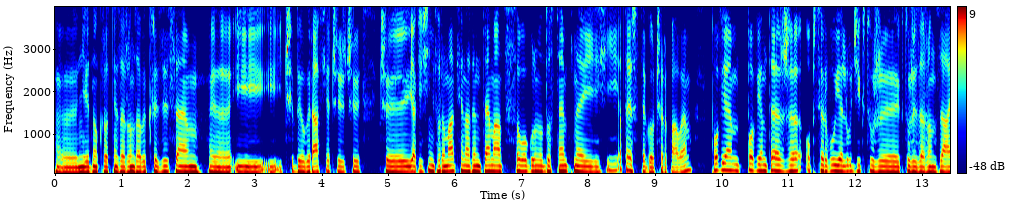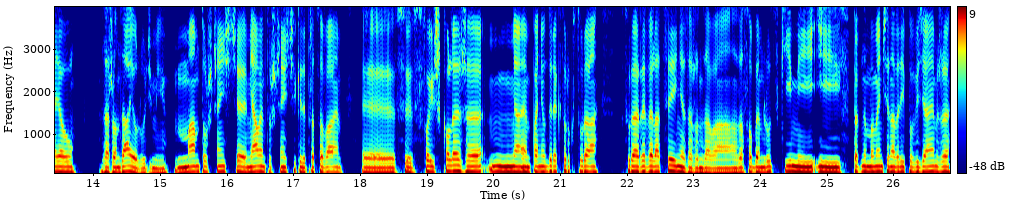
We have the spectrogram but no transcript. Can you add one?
e, niejednokrotnie zarządzały kryzysem i, i czy biografie, czy, czy, czy jakieś informacje na ten temat są ogólnodostępne i, i ja też z tego czerpałem. Powiem, powiem też, że obserwuję ludzi, którzy, którzy zarządzają zarządzają ludźmi. Mam to szczęście, miałem to szczęście, kiedy pracowałem e, w, w swojej szkole, że miałem panią dyrektor, która która rewelacyjnie zarządzała zasobem ludzkim i, i, w pewnym momencie nawet jej powiedziałem, że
